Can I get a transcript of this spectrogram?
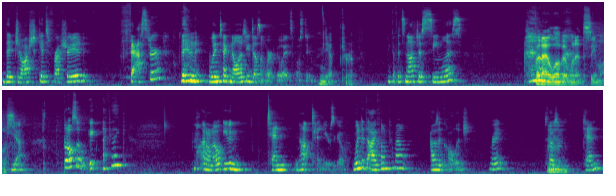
that Josh gets frustrated faster than when technology doesn't work the way it's supposed to. Yep, true. Like if it's not just seamless. But I love it when it's seamless. Yeah. But also it I feel like I don't know, even 10 not 10 years ago. When did the iPhone come out? I was in college, right? 2010?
